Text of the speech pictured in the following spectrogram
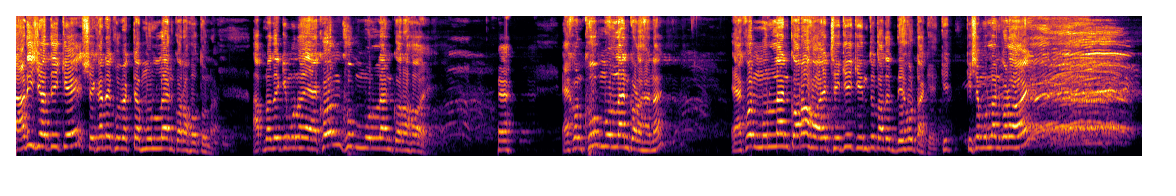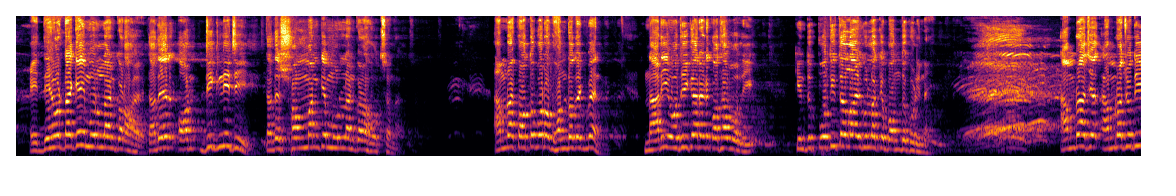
নারী জাতিকে সেখানে খুব একটা মূল্যায়ন করা হতো না। আপনাদের কি মনে হয় এখন খুব মূল্যায়ন করা হয়? হ্যাঁ, এখন খুব মূল্যায়ন করা হয় না? এখন মূল্যায়ন করা হয় ঠিকই কিন্তু তাদের দেহটাকে। কিসে মূল্যায়ন করা হয়? এই দেহটাকেই মূল্যায়ন করা হয়। তাদের ডিগনিটি তাদের সম্মানকে মূল্যায়ন করা হচ্ছে না। আমরা কত বড় ভণ্ড দেখবেন? নারী অধিকারের কথা বলি, কিন্তু পতিতালয়গুলোকে বন্ধ করি নাই। আমরা যে আমরা যদি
